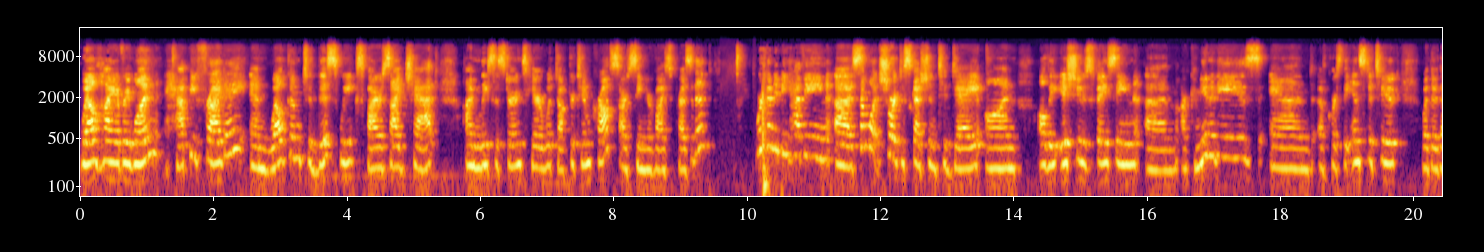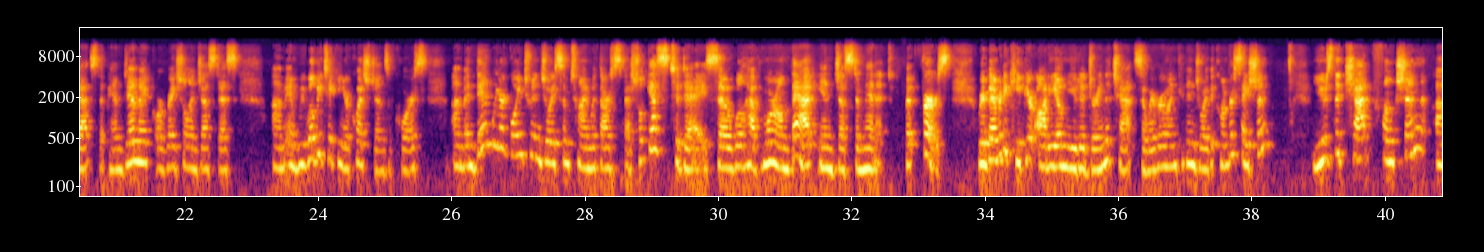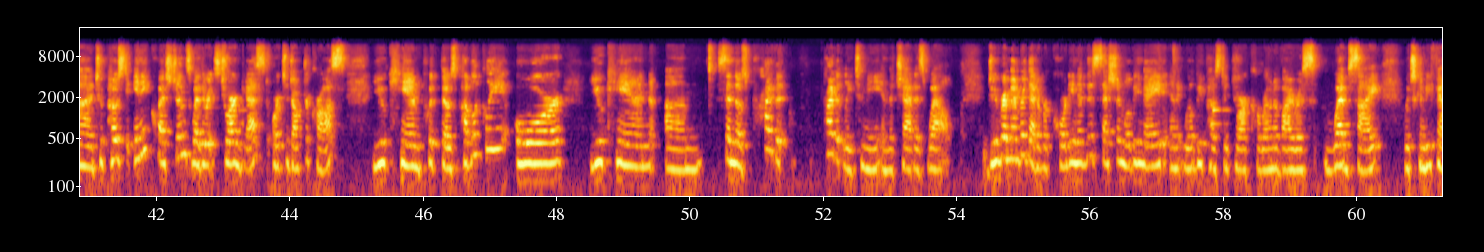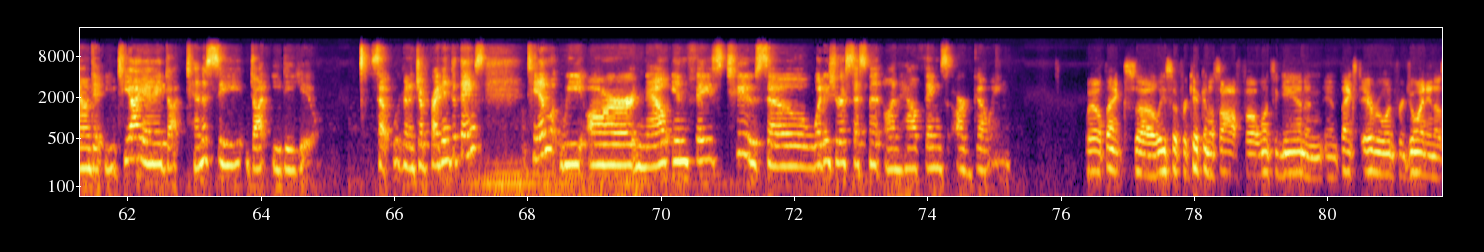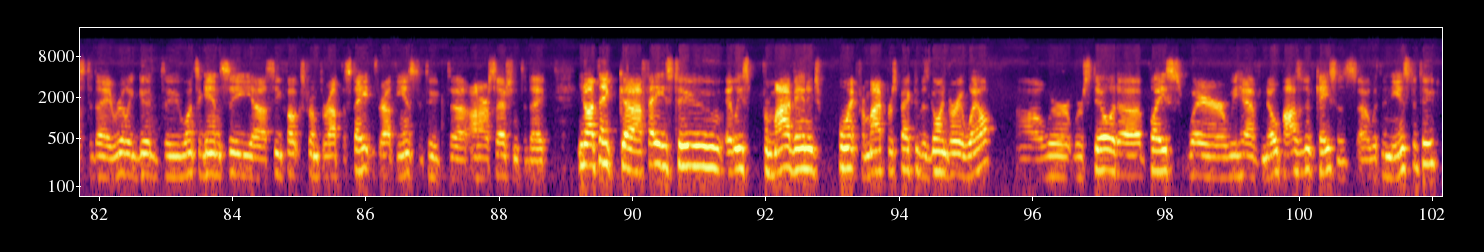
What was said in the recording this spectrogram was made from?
Well, hi everyone. Happy Friday and welcome to this week's Fireside Chat. I'm Lisa Stearns here with Dr. Tim Cross, our Senior Vice President. We're going to be having a somewhat short discussion today on all the issues facing um, our communities and, of course, the Institute, whether that's the pandemic or racial injustice. Um, and we will be taking your questions, of course. Um, and then we are going to enjoy some time with our special guest today. So we'll have more on that in just a minute. But first, remember to keep your audio muted during the chat so everyone can enjoy the conversation. Use the chat function uh, to post any questions, whether it's to our guest or to Dr. Cross. You can put those publicly or you can um, send those private, privately to me in the chat as well. Do remember that a recording of this session will be made and it will be posted to our coronavirus website, which can be found at utia.tennessee.edu. So we're going to jump right into things. Tim, we are now in phase two. So, what is your assessment on how things are going? Well, thanks, uh, Lisa, for kicking us off uh, once again, and, and thanks to everyone for joining us today. Really good to once again see uh, see folks from throughout the state, throughout the institute uh, on our session today. You know, I think uh, phase two, at least from my vantage point, from my perspective, is going very well. Uh, we're we're still at a place where we have no positive cases within the institute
